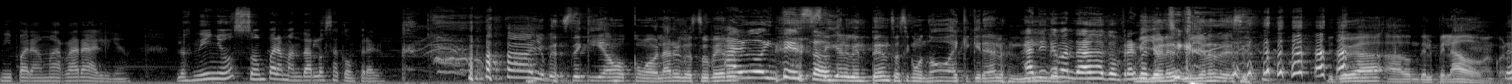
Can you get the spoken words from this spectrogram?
ni para amarrar a alguien. Los niños son para mandarlos a comprar. Yo pensé que íbamos como a hablar algo súper... Algo intenso. Sí, algo intenso, así como, no, hay que querer a los niños. A ti te mandaban a comprar millones, millones de veces. Yo iba a donde el pelado, me acuerdo.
